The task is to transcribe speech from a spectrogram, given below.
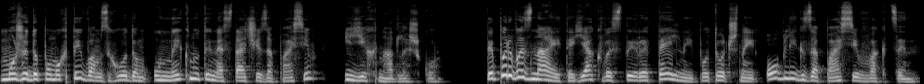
може допомогти вам згодом уникнути нестачі запасів і їх надлишку. Тепер ви знаєте, як вести ретельний поточний облік запасів вакцин.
